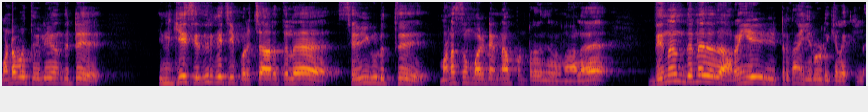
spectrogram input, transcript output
மண்டபத்து வெளியே வந்துட்டு இன்கேஸ் எதிர்க்கட்சி பிரச்சாரத்துல செவி கொடுத்து மனசு மாறிட்டு என்ன பண்றதுங்கிறதுனால தினம் தினம் இது அரங்கேறிட்டு இருக்கான் ஈரோடு கிழக்குல.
